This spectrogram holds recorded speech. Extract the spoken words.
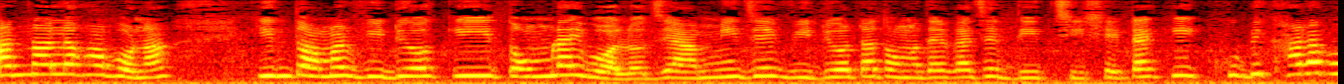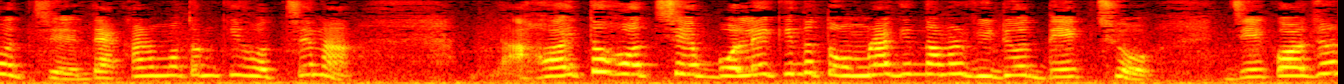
আর নাহলে হব না। কিন্তু আমার ভিডিও কি তোমরাই বলো যে আমি যে ভিডিওটা তোমাদের কাছে দিচ্ছি, সেটা কি খুবই খারাপ হচ্ছে? দেখার মতন কি হচ্ছে না? হয়তো হচ্ছে বলে কিন্তু তোমরা কিন্তু আমার ভিডিও দেখছ। যে কজন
